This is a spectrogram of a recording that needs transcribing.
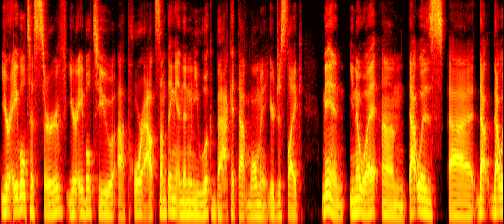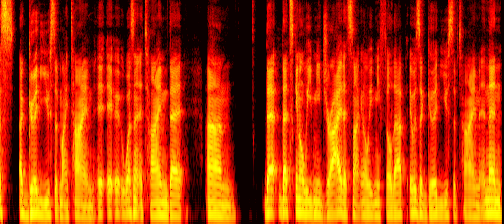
you're able to serve, you're able to uh, pour out something, and then when you look back at that moment, you're just like, man, you know what? Um, that was uh, that that was a good use of my time. It, it, it wasn't a time that um, that that's going to leave me dry. That's not going to leave me filled up. It was a good use of time. And then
